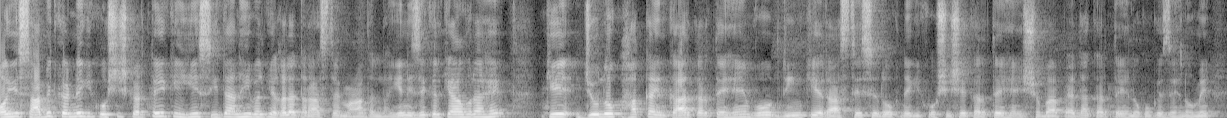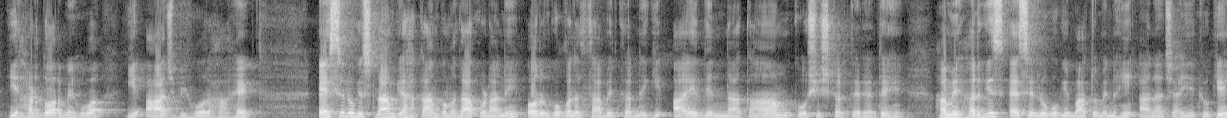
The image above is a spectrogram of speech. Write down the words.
اور یہ ثابت کرنے کی کوشش کرتے کہ یہ سیدھا نہیں بلکہ غلط راستہ ہے، معاذ اللہ۔ یعنی ذکر کیا ہو رہا ہے کہ جو لوگ حق کا انکار کرتے ہیں، وہ دین کے راستے سے روکنے کی کوششیں کرتے ہیں، شبہ پیدا کرتے ہیں لوگوں کے ذہنوں میں۔ یہ ہر دور میں ہوا، یہ آج بھی ہو رہا ہے۔ ایسے لوگ اسلام کے حکام کو مذاق اڑانے اور ان کو غلط ثابت کرنے کی آئے دن ناکام کوشش کرتے رہتے ہیں۔ ہمیں ہرگز ایسے لوگوں کی باتوں میں نہیں آنا چاہیے، کیونکہ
